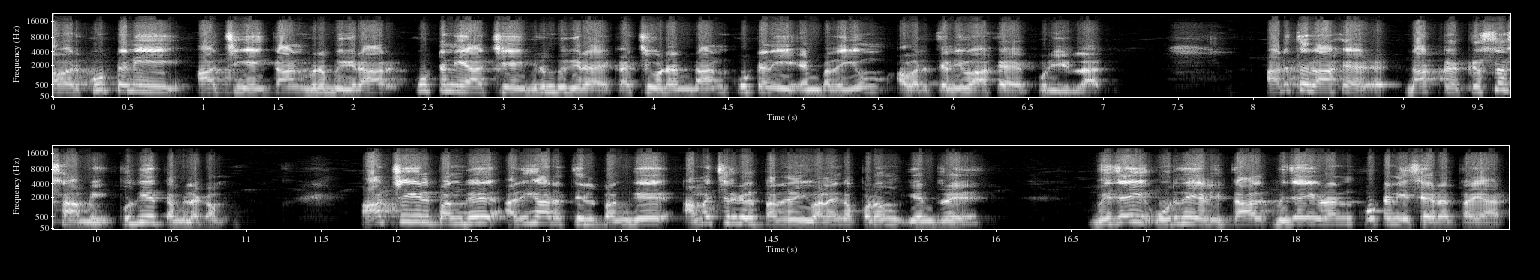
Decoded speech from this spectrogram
அவர் கூட்டணி ஆட்சியை தான் விரும்புகிறார். கூட்டணி ஆட்சியை விரும்புகிற கட்சியுடன் தான் கூட்டணி என்பதையும் அவர் தெளிவாக கூறியுள்ளார். அடுத்ததாக டாக்டர் கிருஷ்ணசாமி புதிய தமிழகம். ஆட்சியில் பங்கு அதிகாரத்தில் பங்கு அமைச்சர்கள் பதவி வழங்கப்படும் என்று விஜய் உறுதியளித்தால் விஜயுடன் கூட்டணி சேர தயார்.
